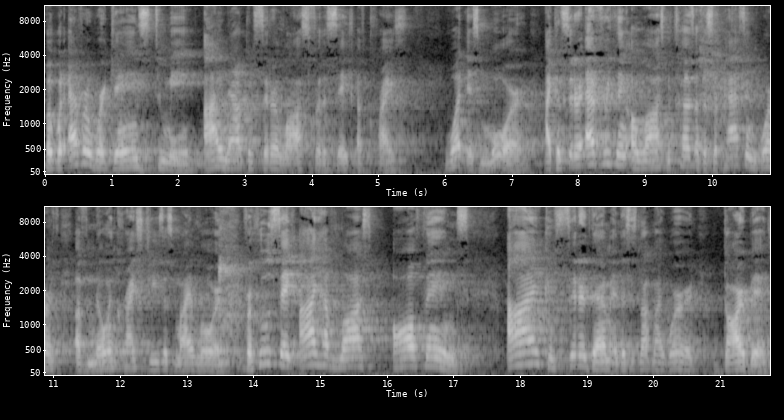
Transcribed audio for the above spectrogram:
But whatever were gains to me, I now consider loss for the sake of Christ. What is more, I consider everything a loss because of the surpassing worth of knowing Christ Jesus my Lord, for whose sake I have lost all things. I consider them, and this is not my word, garbage,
